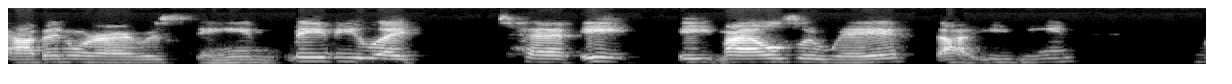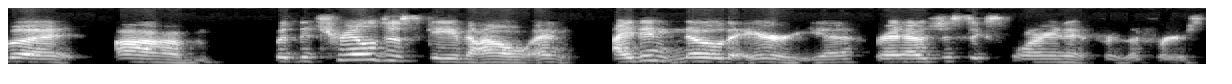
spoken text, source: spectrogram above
cabin where I was staying, maybe like 10, 8, 8 miles away that evening. But um but the trail just gave out and I didn't know the area, right? I was just exploring it for the first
